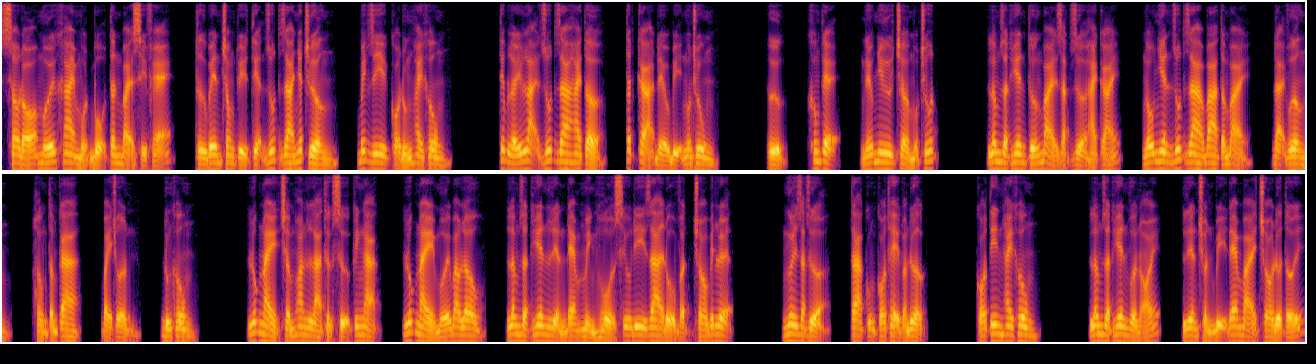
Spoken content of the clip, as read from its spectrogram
sau đó mới khai một bộ tân bài xì phé, từ bên trong tùy tiện rút ra nhất trường, bích di có đúng hay không? Tiếp lấy lại rút ra hai tờ, tất cả đều bị ngôn chung. Ừ không tệ, nếu như chờ một chút. Lâm giật hiên tướng bài giặt rửa hai cái, ngẫu nhiên rút ra ba tấm bài, đại vương, hồng tâm ca, bảy chuẩn, đúng không? Lúc này trầm hoan là thực sự kinh ngạc, lúc này mới bao lâu, lâm giật hiên liền đem mình hồ siêu đi ra đồ vật cho biết luyện. Ngươi giặt rửa, ta cũng có thể đoán được. Có tin hay không? Lâm giật hiên vừa nói, liền chuẩn bị đem bài cho đưa tới.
